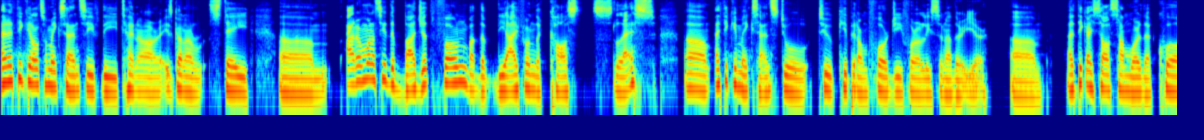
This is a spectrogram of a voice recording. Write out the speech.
and I think it also makes sense if the 10R is gonna stay. Um, I don't want to say the budget phone, but the, the iPhone that costs less. Um, I think it makes sense to to keep it on 4G for at least another year. Um, I think I saw somewhere that Kuo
